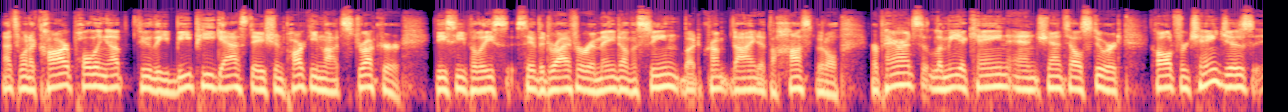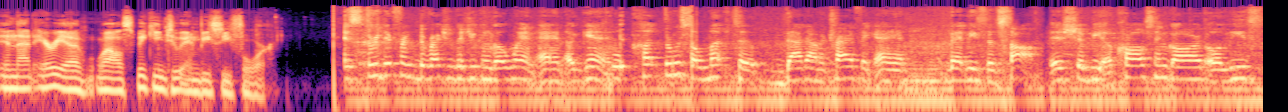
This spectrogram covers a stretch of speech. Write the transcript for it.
That's when a car pulling up to the BP gas station parking lot struck her. D.C. police say the driver remained on the scene, but Crump died at the hospital. Her parents, Lamia Kane and Chantel Stewart, called for changes in that area while speaking to NBC4. It's three different directions that you can go in, and again, we'll cut through so much to die down the traffic, and that needs to stop. It should be a crossing guard or at least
